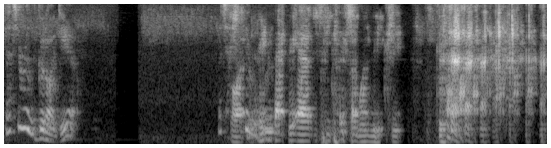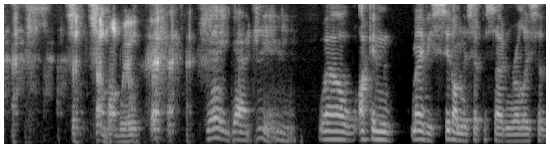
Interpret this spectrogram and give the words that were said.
That's a really good idea. That's actually right, really... that bit out just in case someone nicks it. someone will. yeah, you guarantee it. Well, I can maybe sit on this episode and release it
